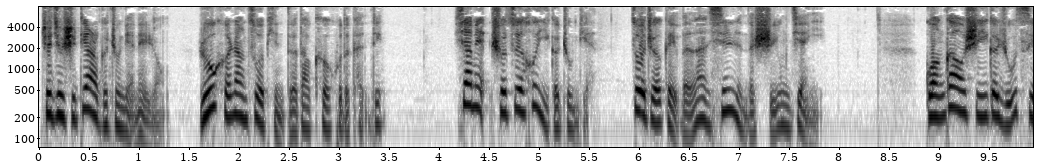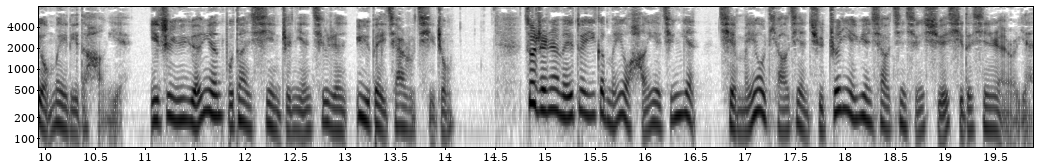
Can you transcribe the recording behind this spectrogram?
这就是第二个重点内容：如何让作品得到客户的肯定。下面说最后一个重点：作者给文案新人的实用建议。广告是一个如此有魅力的行业，以至于源源不断吸引着年轻人预备加入其中。作者认为，对一个没有行业经验且没有条件去专业院校进行学习的新人而言，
